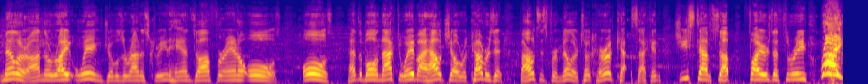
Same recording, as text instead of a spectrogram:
Miller on the right wing, dribbles around the screen, hands off for Anna Oles. Oles had the ball knocked away by Houchell, recovers it, bounces for Miller, took her a second. She steps up, fires a three, right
